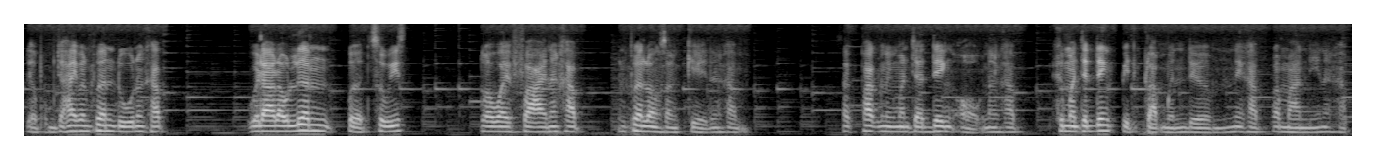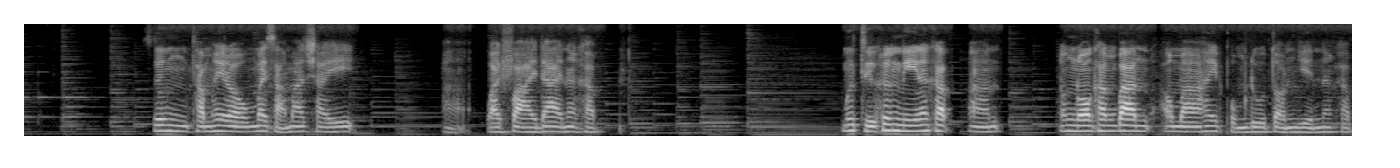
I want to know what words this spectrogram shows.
เดี๋ยวผมจะให้เพื่อนๆดูนะครับ เวลาเราเลื่อนเปิดสวิตช์ตัว Wi-Fi นะครับ เพื่อนๆลองสังเกตนะครับ สักพักหนึ่งมันจะเด้งออกนะครับ คือมันจะเด้งปิดกลับเหมือนเดิมนี่ครับประมาณนี้นะครับ ซึ่งทำให้เราไม่สามารถใช้ Wi-Fi ได้นะครับ มือถือเครื่องนี้นะครับน้องๆข้างบ้านเอามาให้ผมดูตอนเย็นนะครับ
